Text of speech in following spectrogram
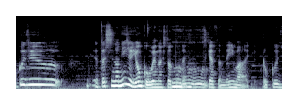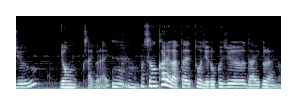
60私の24個上の人とね、うんうんうん。付き合ってたんで今64歳ぐらい、うん。うんまあ、その彼がた当時60代ぐらいの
